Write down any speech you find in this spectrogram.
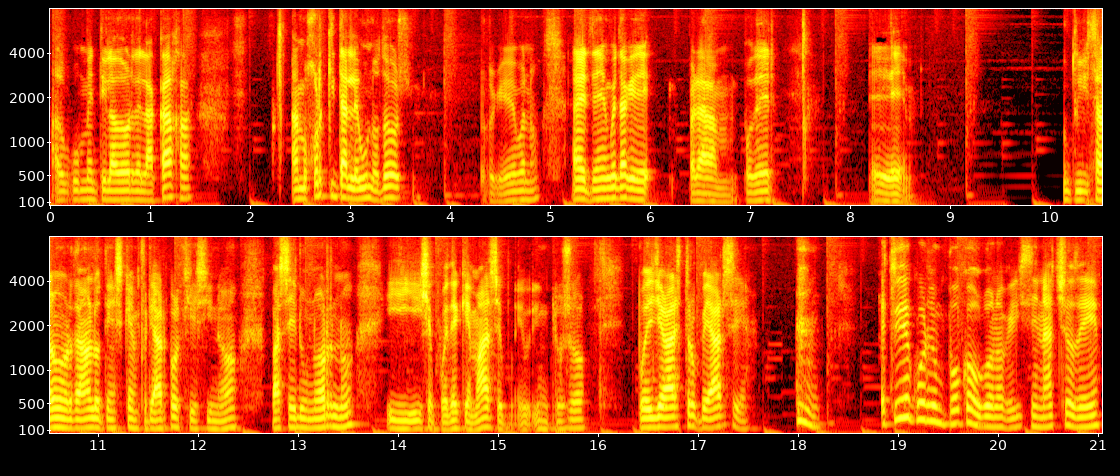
Algún ventilador de la caja. A lo mejor quitarle uno o dos. Porque, bueno, a ver, ten en cuenta que para poder eh, utilizar un ordenador lo tienes que enfriar porque si no va a ser un horno y, se puede quemar, se, incluso puede llegar a estropearse. Estoy de acuerdo un poco con lo que dice Nacho de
